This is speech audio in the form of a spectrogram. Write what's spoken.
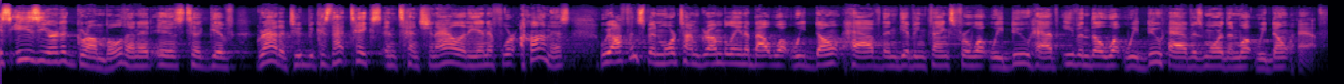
It's easier to grumble than it is to give gratitude because that takes intentionality. And if we're honest, we often spend more time grumbling about what we don't have than giving thanks for what we do have, even though what we do have is more than what we don't have.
